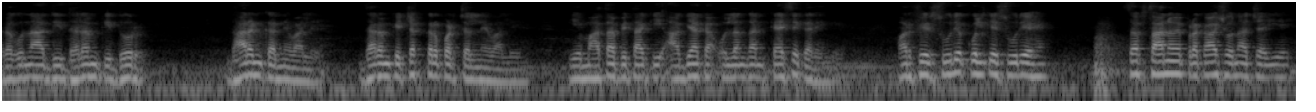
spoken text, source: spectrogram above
रघुनाथ जी धर्म की धुर धारण करने वाले धर्म के चक्र पर चलने वाले हैं। ये माता पिता की आज्ञा का उल्लंघन कैसे करेंगे? और फिर सूर्य कुल के सूर्य हैं। सब स्थानों में प्रकाश होना चाहिए।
